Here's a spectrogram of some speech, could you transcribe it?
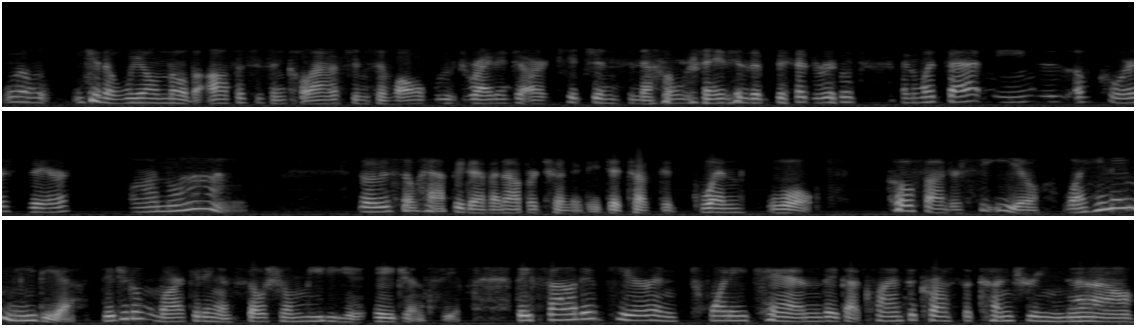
Well, you know, we all know the offices and classrooms have all moved right into our kitchens now, right in the bedroom. And what that means is, of course, they're online. So I was so happy to have an opportunity to talk to Gwen Waltz, co-founder, CEO, Wahine Media, digital marketing and social media agency. They founded here in 2010. They got clients across the country now,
